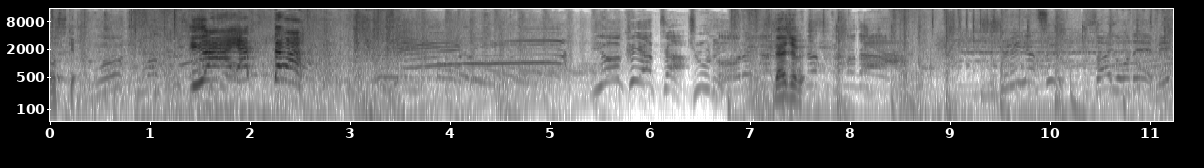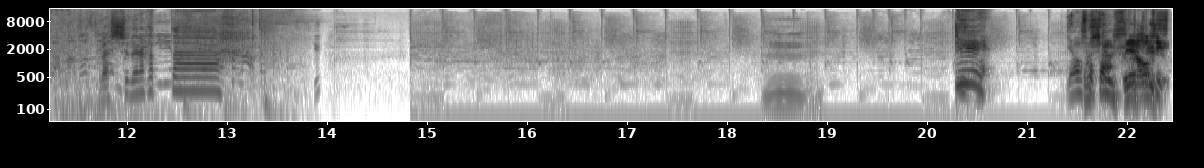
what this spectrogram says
落ち着け。落ち着け落ち着けうわーやったわ！よくやった！これが大丈夫。プレイヤー2最後まで目が離せないラッシュ出なかった。うん。いや惜しかったいや惜しい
